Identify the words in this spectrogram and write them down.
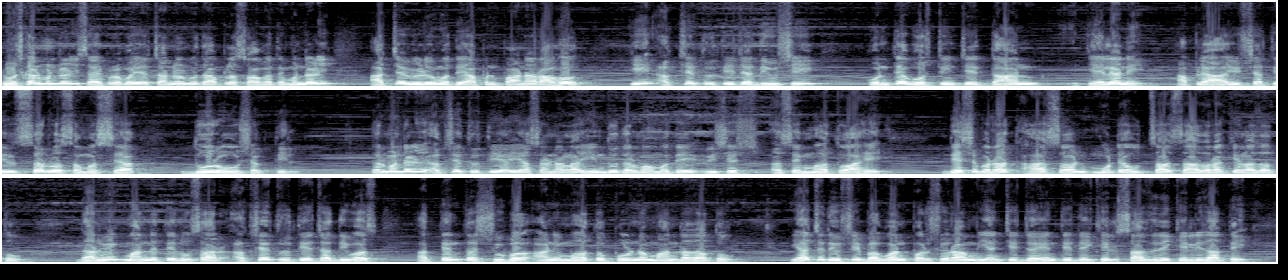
नमस्कार मंडळी साईप्रभा या चॅनलमध्ये आपलं स्वागत आहे. मंडळी आजच्या व्हिडिओमध्ये आपण पाहणार आहोत की अक्षय तृतीयेच्या दिवशी कोणत्या गोष्टींचे दान केल्याने आपल्या आयुष्यातील सर्व समस्या दूर होऊ शकतील? तर मंडळी अक्षय तृतीया या सणाला हिंदू धर्मामध्ये विशेष असे महत्त्व आहे. देशभरात हा सण मोठ्या उत्साहात साजरा केला जातो. धार्मिक मान्यतेनुसार अक्षय तृतीयेचा दिवस अत्यंत शुभ आणि महत्त्वपूर्ण मानला जातो. याच दिवशी भगवान परशुराम यांची जयंती देखील साजरी केली जाते.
